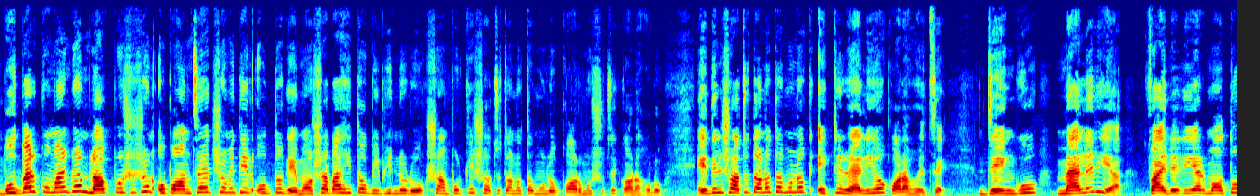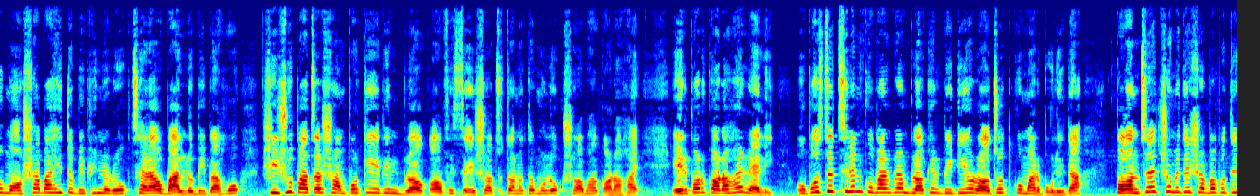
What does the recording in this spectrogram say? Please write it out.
বুধবার কুমারগ্রাম ব্লক প্রশাসন ও পঞ্চায়েত সমিতির উদ্যোগে মশাবাহিত বিভিন্ন রোগ সম্পর্কে সচেতনতামূলক কর্মসূচি করা হলো। এদিন সচেতনতামূলক একটি র্যালিও করা হয়েছে। ডেঙ্গু, ম্যালেরিয়া ফাইলেরিয়ার মতো মশাবাহিত বিভিন্ন রোগ ছাড়াও বাল্যবিবাহ, শিশু পাচার সম্পর্কে এদিন ব্লক অফিসে সচেতনতামূলক সভা করা হয়। এরপর করা হয় র্যালি। উপস্থিত ছিলেন কুমারগ্রাম ব্লকের বিডিও রজত কুমার বলিদা, পঞ্চায়েত সমিতির সভাপতি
